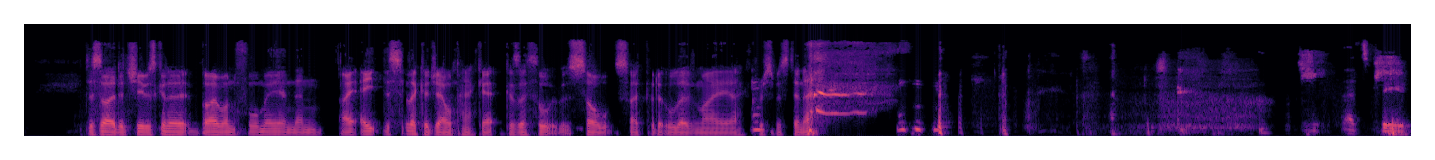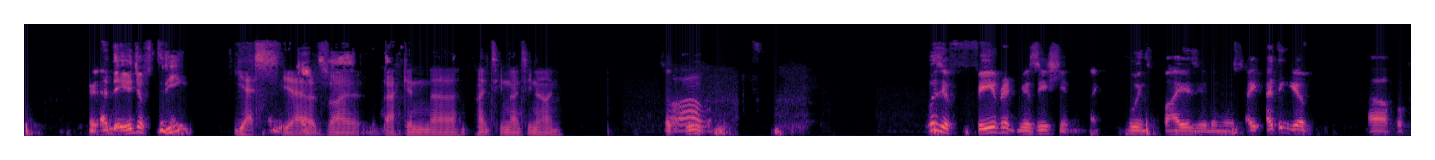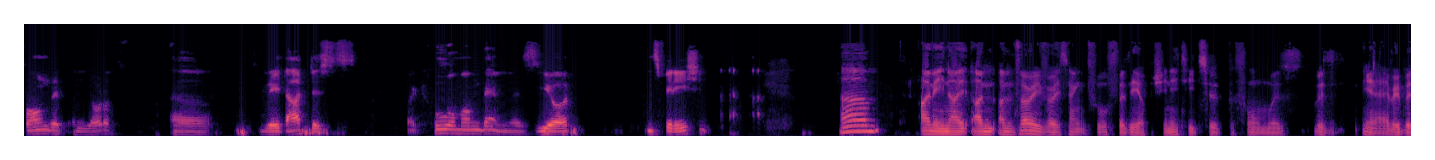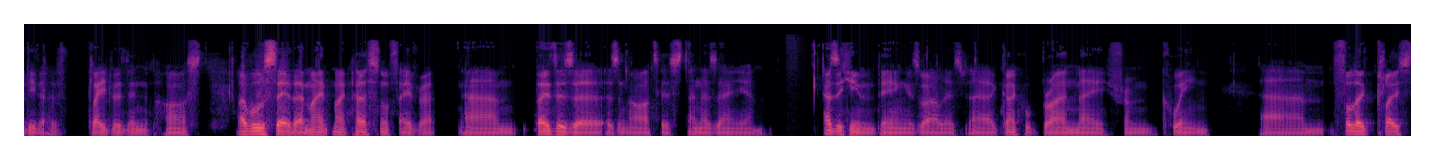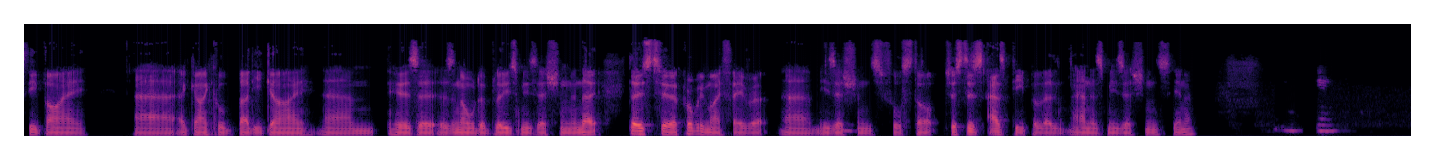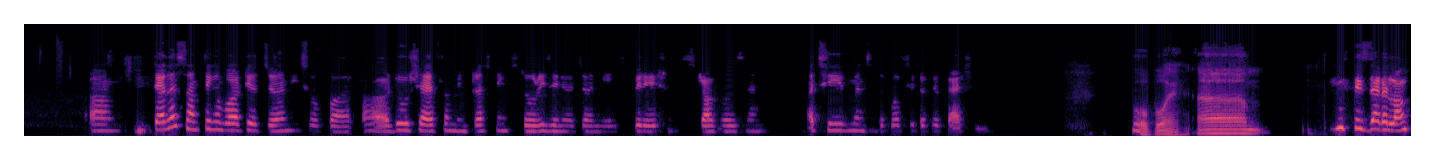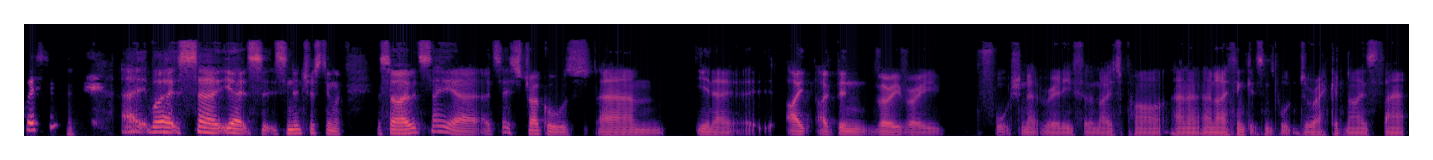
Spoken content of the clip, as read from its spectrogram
decided she was going to buy one for me, and then I ate the silica gel packet because I thought it was salt, so I put it all over my uh, mm. Christmas dinner. that's great. At the age of three. Yes, yeah, that's right. Back in 1999. Uh, so cool who's your favorite musician? Like who inspires you the most? I, I think you have uh, performed with a lot of uh, great artists. but who among them is your inspiration? Um, I mean, I, I'm, I'm very very thankful for the opportunity to perform with with you know everybody that I've played with in the past. I will say that my my personal favorite, um, both as a as an artist and as a um, as a human being as well, is a guy called Brian May from Queen, um, followed closely by uh, a guy called Buddy Guy, um, who is, a, is an older blues musician, and that, those two are probably my favorite uh, musicians. Full stop. Just as as people and as musicians, you know. Um, tell us something about your journey so far. Uh, do share some interesting stories in your journey, inspirations, struggles, and achievements in the pursuit of your passion. Oh boy. Um, Is that a long question? Uh, well, it's uh, yeah, it's it's an interesting one. So I would say uh, I'd say struggles. Um, you know, I I've been very very fortunate really for the most part, and and I think it's important to recognise that.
